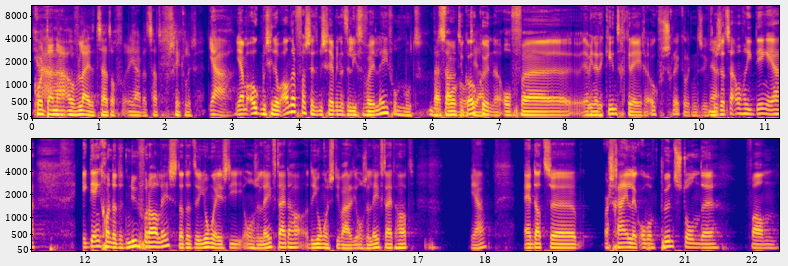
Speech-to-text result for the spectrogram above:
kort Ja. daarna overlijdt? Dat zou toch, ja, dat zou toch verschrikkelijk zijn? Ja, ja, maar ook misschien op andere facetten. Misschien heb je net de liefde van je leven ontmoet. Dat zou natuurlijk ook ja. kunnen. Of eh, heb je net een kind gekregen. Ook verschrikkelijk natuurlijk. Dus dat zijn allemaal van die dingen. Ja, ik denk gewoon dat het nu vooral is. Dat het een jongen is die onze leeftijd had. De jongens die waren die onze leeftijd had. Ja. En dat ze waarschijnlijk op een punt stonden van...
